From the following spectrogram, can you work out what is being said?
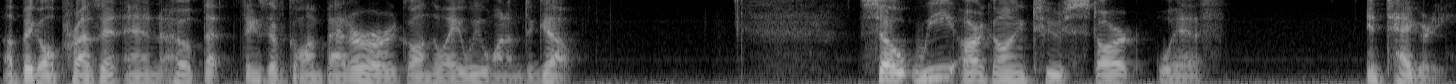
a big old present and hope that things have gone better or gone the way we want them to go. So we are going to start with integrity.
